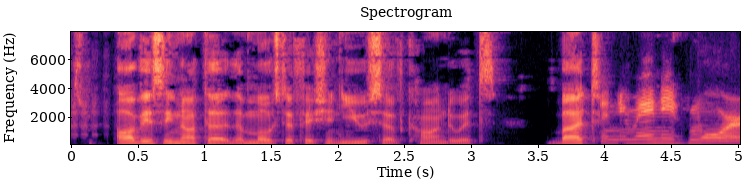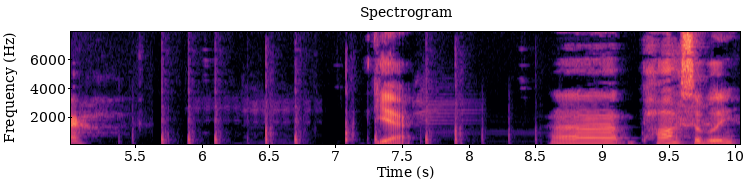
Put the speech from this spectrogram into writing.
It's obviously not the the most efficient use of conduits, but And you may need more. Yeah. Uh, possibly.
